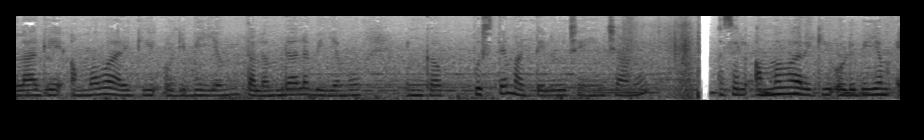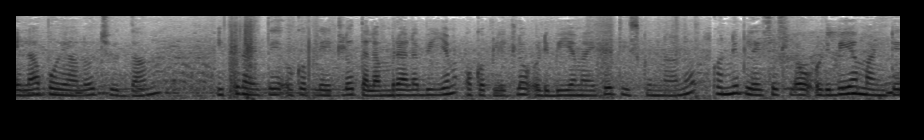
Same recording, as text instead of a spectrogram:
అలాగే అమ్మవారికి ఒడి బియ్యం తలంబ్రాల బియ్యము ఇంకా పుస్తె మట్టెలు చేయించాను. అసలు అమ్మవారికి ఒడి బియ్యం ఎలా పోయాలో చూద్దాం. ఇప్పుడైతే ఒక ప్లేట్లో తలంబ్రాల బియ్యం ఒక ప్లేట్లో ఒడి బియ్యం అయితే తీసుకున్నాను. కొన్ని ప్లేసెస్లో ఒడి బియ్యం అంటే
